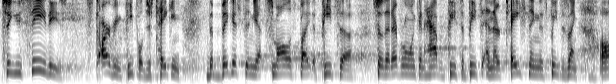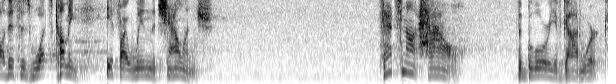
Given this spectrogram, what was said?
So you see these starving people just taking the biggest and yet smallest bite of pizza so that everyone can have a piece of pizza, and they're tasting this pizza saying, Oh, this is what's coming if I win the challenge. That's not how the glory of God works.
